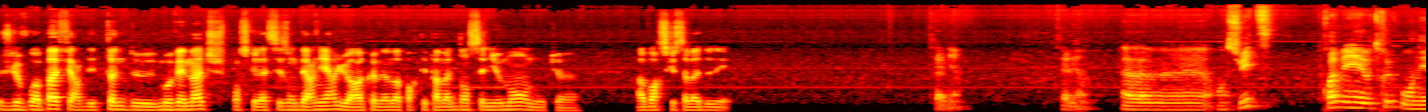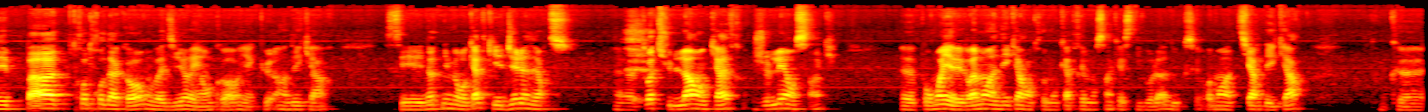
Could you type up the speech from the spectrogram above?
le vois pas faire des tonnes de mauvais matchs. Je pense que la saison dernière lui aura quand même apporté pas mal d'enseignements, donc euh, à voir ce que ça va donner. Très bien. Très bien. Euh, ensuite, premier truc où on n'est pas trop trop d'accord, on va dire, et encore, il n'y a qu'un d'écart. C'est notre numéro 4 qui est Jalen Hurts. Euh, toi, tu l'as en 4, je l'ai en 5. pour moi, il y avait vraiment un écart entre mon 4 et mon 5 à ce niveau-là, donc c'est vraiment un tiers d'écart. Donc, euh,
